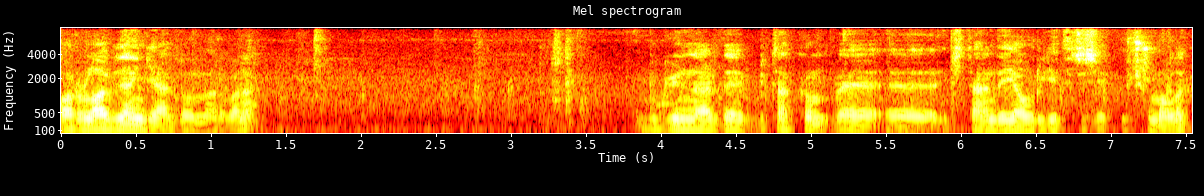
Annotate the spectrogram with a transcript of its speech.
Barul abiden geldi onlar bana. Bugünlerde bir takım ve e, iki tane de yavru getirecek uçurmalık.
